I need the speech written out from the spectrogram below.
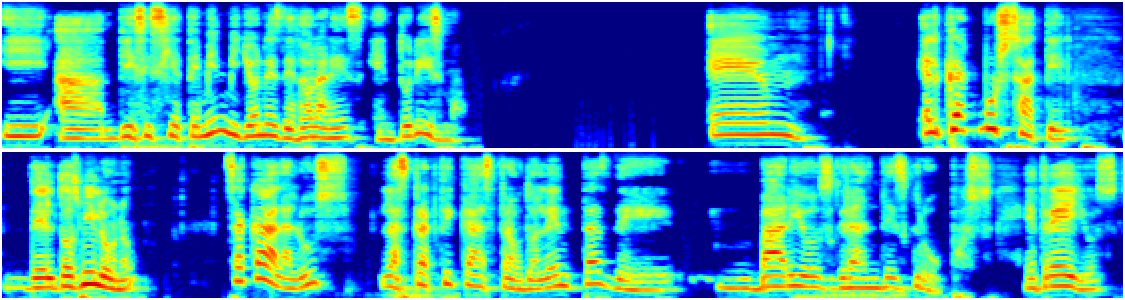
y a 17 mil millones de dólares en turismo. Em, el crack bursátil del 2001 saca a la luz las prácticas fraudulentas de varios grandes grupos. Entre ellos,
